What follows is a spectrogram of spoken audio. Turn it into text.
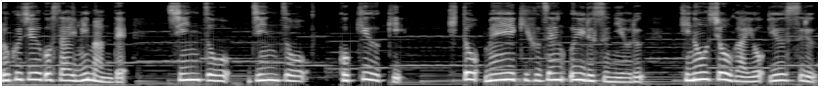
65歳未満で心臓、腎臓、呼吸器、人免疫不全ウイルスによる機能障害を有する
